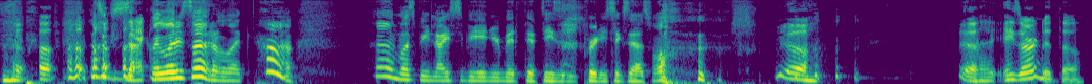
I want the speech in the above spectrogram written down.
That's exactly what he said. I'm like, huh. It must be nice to be in your mid 50s and pretty successful. Yeah. Yeah, he's earned it though.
